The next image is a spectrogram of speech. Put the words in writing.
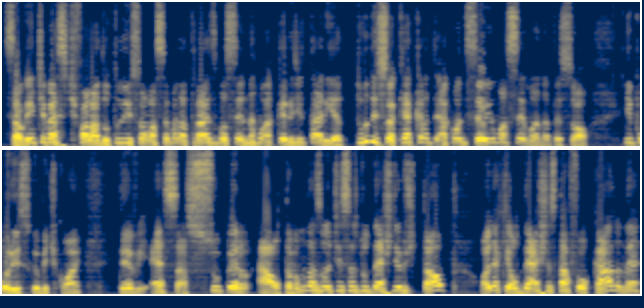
se alguém tivesse te falado tudo isso há uma semana atrás, você não acreditaria. Tudo isso aqui aconteceu em uma semana, pessoal. E por isso que o Bitcoin teve essa super alta. Vamos nas notícias do Dash Digital. Olha aqui, o Dash está focado, né?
